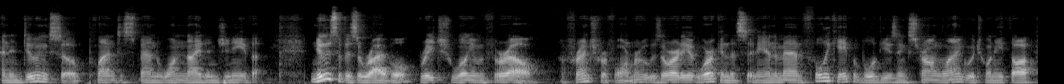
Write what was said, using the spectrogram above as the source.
and in doing so planned to spend one night in Geneva. News of his arrival reached William Farel, a French reformer who was already at work in the city and a man fully capable of using strong language when he thought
